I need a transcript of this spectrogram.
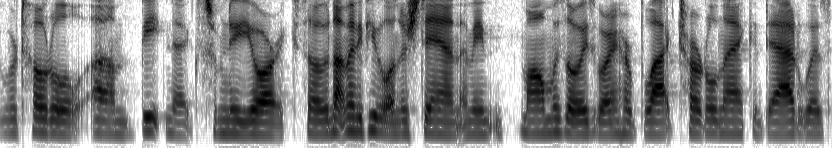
were total um, beatniks from New York. So not many people understand. I mean, mom was always wearing her black turtleneck, and dad was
